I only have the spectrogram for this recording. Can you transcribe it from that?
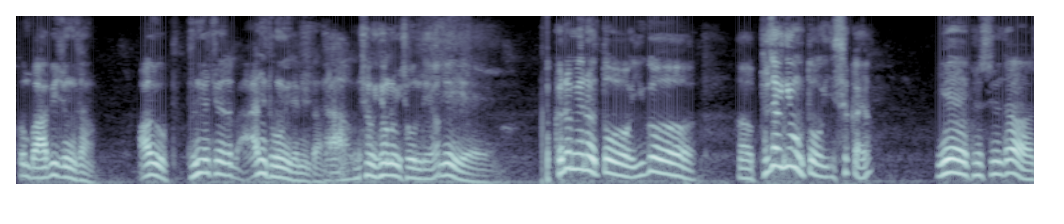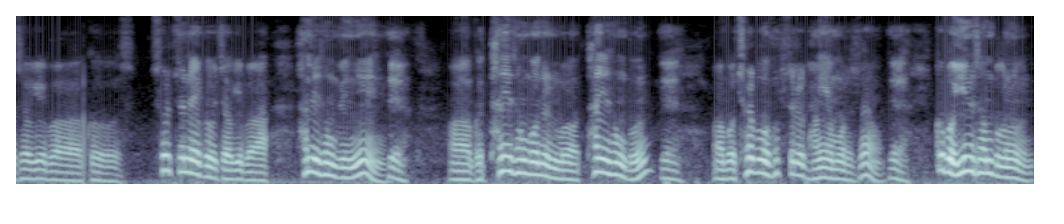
그 마비 증상, 아유 불면증에도 많이 도움이 됩니다. 야, 엄청 효능이 좋은데요? 예, 예. 그러면은 또 이거 어, 부작용 또 있을까요? 예, 그렇습니다. 저기 뭐 그 솔순의 그 저기 뭐 함유 성분이 예. 어, 그 탄닌 성분을 뭐 탄닌 성분, 예. 어, 뭐 철분 흡수를 방해함으로써 예. 그 뭐 인성분은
